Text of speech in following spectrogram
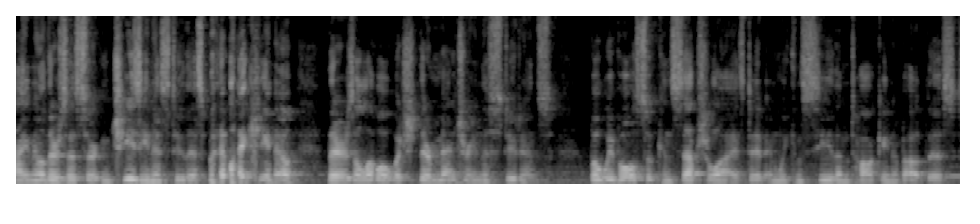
I know there's a certain cheesiness to this, but like you know, there's a level at which they're mentoring the students, but we've also conceptualized it, and we can see them talking about this.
